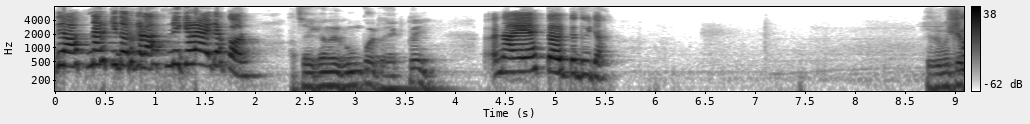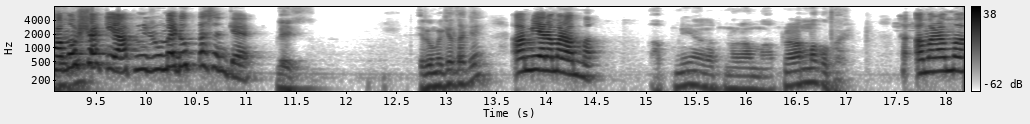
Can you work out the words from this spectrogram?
দিয়ে আপনার কি দরকার? আপনি কেরা এটা কোন? আচ্ছা এখানে রুম কয়টা? একটাই? না এই একটা একটা দুইটা। এই রুমে কে সমস্যা কি? আপনি রুমে ঢুকতেছেন কে? প্লিজ। এই রুমে কে থাকে? আমি আর আমার আম্মা। আপনি আর আপনার আম্মা। আপনার আম্মা কোথায়? আমার আম্মা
